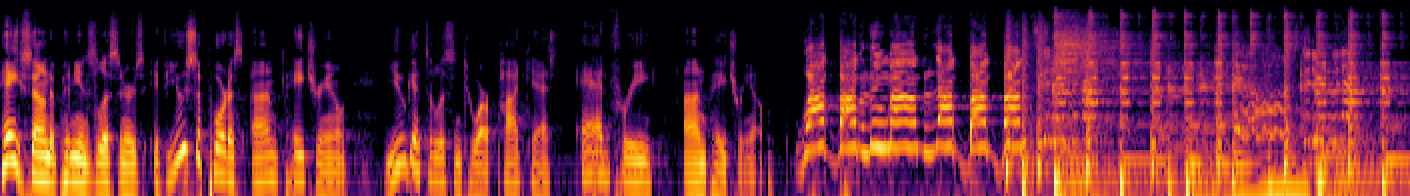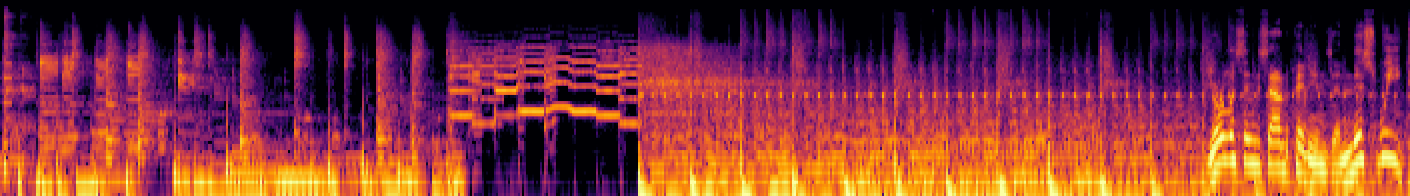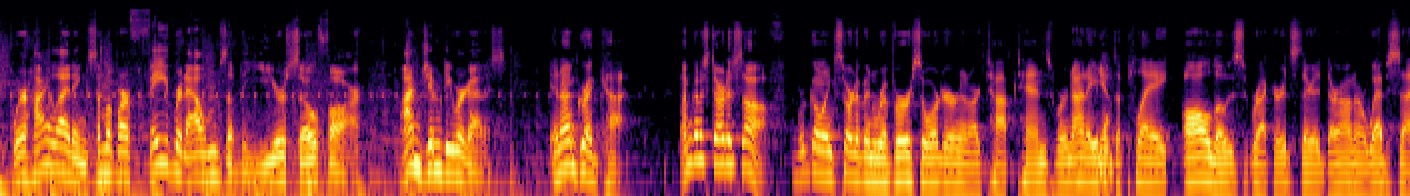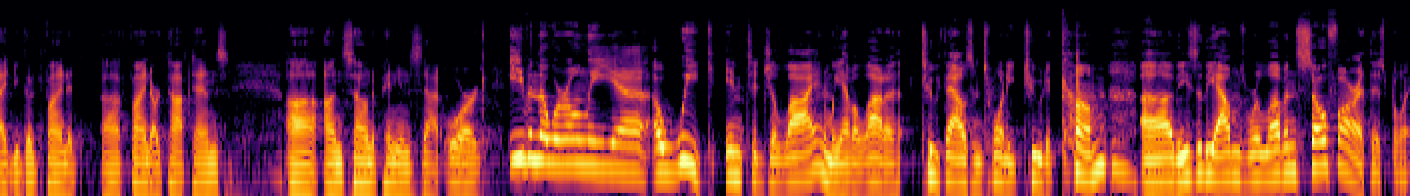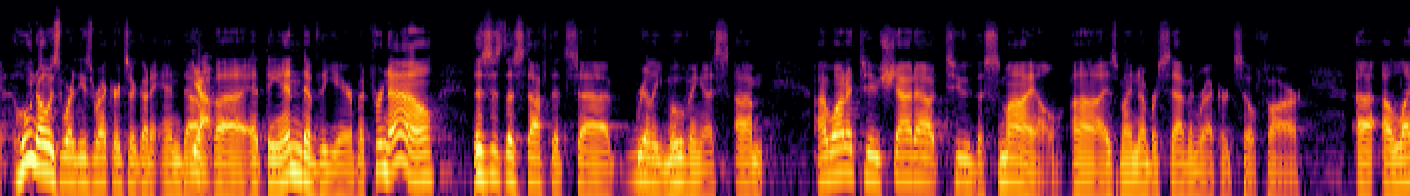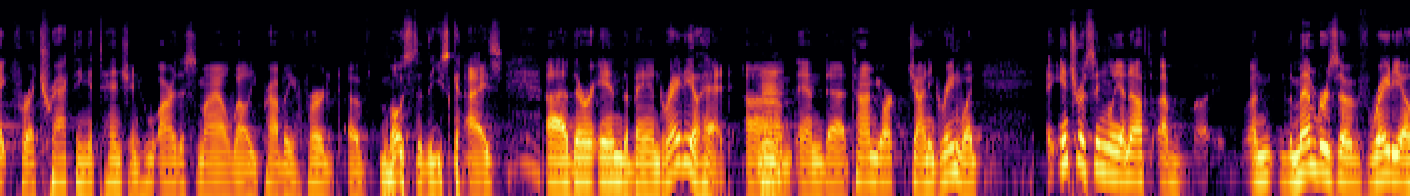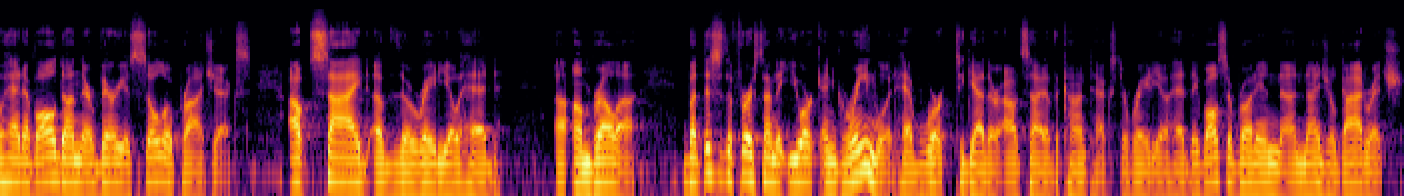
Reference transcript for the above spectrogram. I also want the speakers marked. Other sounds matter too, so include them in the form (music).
Speaker 1: Hey, Sound Opinions listeners, if you support us on Patreon, you get to listen to our podcast ad free on Patreon.
Speaker 2: You're listening to Sound Opinions, and this week we're highlighting some of our favorite albums of the year so far. I'm Jim DeRogatis.
Speaker 1: And I'm Greg Kot. I'm going to start us off. We're going sort of in reverse order in our top tens. We're not able
Speaker 2: Yeah.
Speaker 1: to play all those records. They're, they're on our website. You can find it, uh, find our top tens uh, on soundopinions.org.
Speaker 2: Even though we're only uh, a week into July and we have a lot of 2022 to come, uh, these are the albums we're loving so far at this point.
Speaker 1: who knows where these records are going to end up
Speaker 2: Yeah.
Speaker 1: uh, at the end of the year. But for now, this is the stuff that's uh, really moving us. Um, I wanted to shout out to The Smile uh, as my number seven record so far. Uh, a light for attracting attention. Who are The Smile? Well, you probably have heard of most of these guys. Uh, they're in the band Radiohead. Um, And uh, Thom Yorke, Jonny Greenwood. Interestingly enough, uh, uh, the members of Radiohead have all done their various solo projects outside of the Radiohead uh, umbrella. But this is the first time that Yorke and Greenwood have worked together outside of the context of Radiohead. They've also brought in uh, Nigel Godrich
